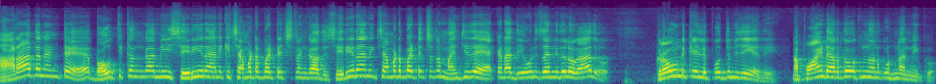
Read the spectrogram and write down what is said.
ఆరాధన అంటే భౌతికంగా మీ శరీరానికి చెమట పట్టించడం కాదు. శరీరానికి చెమట పట్టించడం మంచిదే. ఎక్కడ దేవుని సన్నిధిలో కాదు. గ్రౌండ్కి వెళ్ళి పొద్దున చేయది. నా పాయింట్ అర్థమవుతుంది అనుకుంటున్నాను నీకు.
